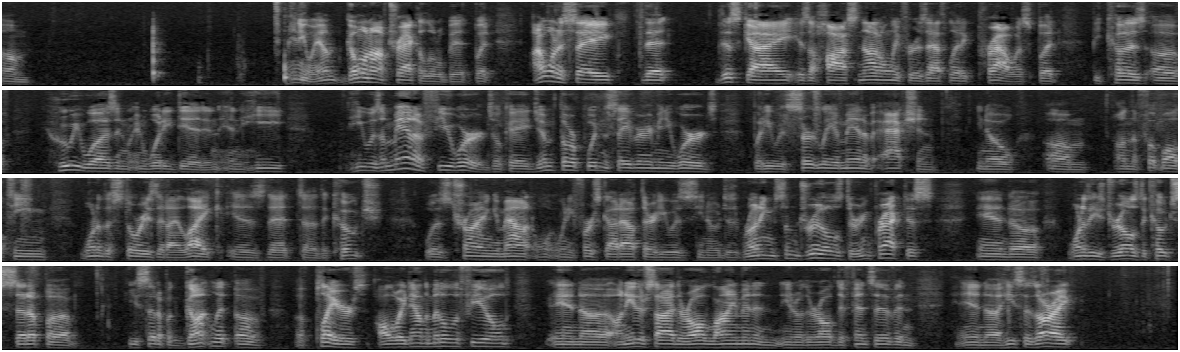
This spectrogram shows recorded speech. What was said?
Um, anyway, I'm going off track a little bit, but I want to say that this guy is a hoss not only for his athletic prowess, but because of who he was and, and what he did. And, and he he was a man of few words, okay? Jim Thorpe wouldn't say very many words, but he was certainly a man of action. You know, um, on the football team, one of the stories that I like is that uh, the coach was trying him out. When he first got out there. He was, you know, just running some drills during practice, and uh, one of these drills, the coach set up a he set up a gauntlet of of players all the way down the middle of the field, and uh, on either side they're all linemen, and you know they're all defensive, and and uh, he says, all right,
